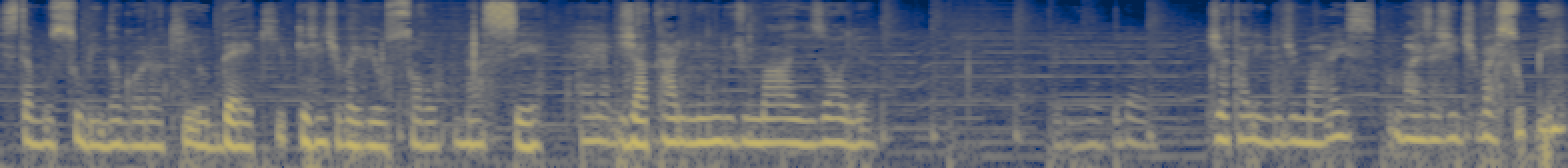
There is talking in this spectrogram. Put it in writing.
Estamos subindo agora aqui o deck, porque a gente vai ver o sol nascer. Olha, Já tá lindo demais, olha. Já tá lindo demais, mas a gente vai subir.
